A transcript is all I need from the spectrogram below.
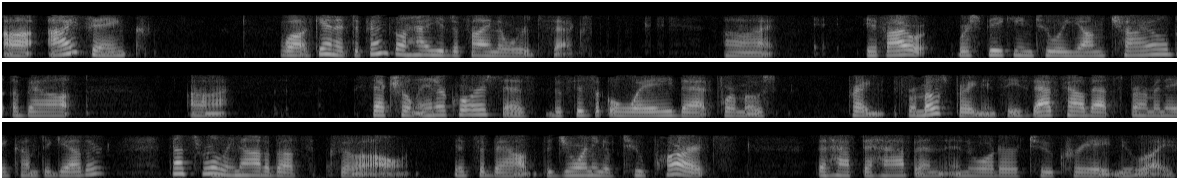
uh, I think, well, again, it depends on how you define the word sex. Uh, if I were speaking to a young child about uh, sexual intercourse as the physical way that for most preg- for most pregnancies, that's how that sperm and egg come together. That's really mm-hmm. not about sex at all. It's about the joining of two parts that have to happen in order to create new life.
